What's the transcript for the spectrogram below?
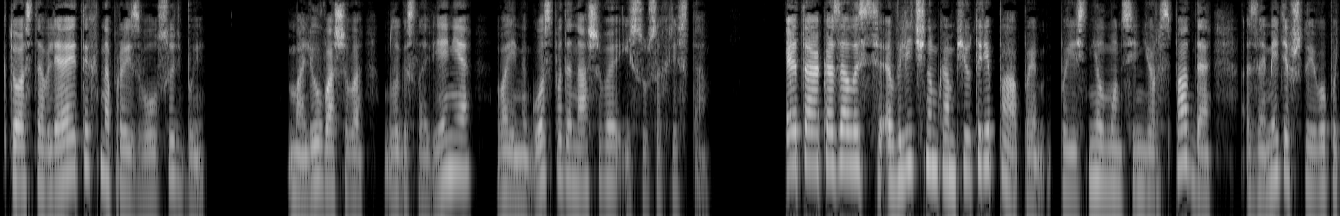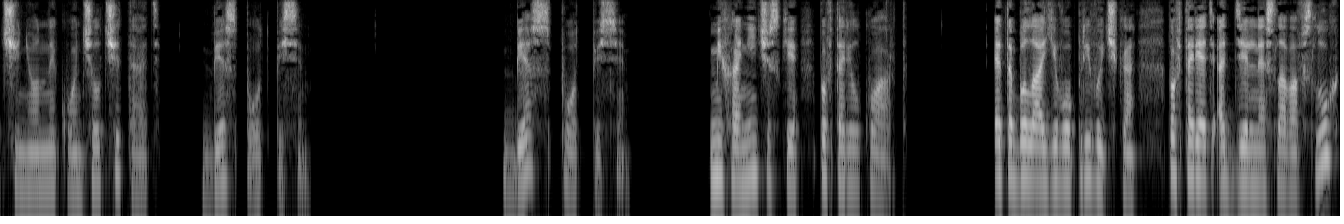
кто оставляет их на произвол судьбы. Молю вашего благословения во имя Господа нашего Иисуса Христа. «Это оказалось в личном компьютере папы», — пояснил монсеньор Спадда, заметив, что его подчиненный кончил читать. Без подписи. Без подписи. Механически повторил Куарт. Это была его привычка — повторять отдельные слова вслух,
